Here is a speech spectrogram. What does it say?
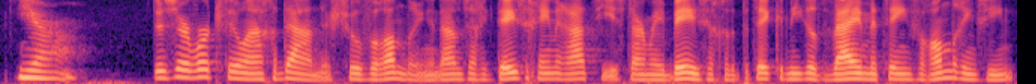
Ja. Dus er wordt veel aan gedaan, er is veel verandering. En daarom zeg ik, deze generatie is daarmee bezig. Dat betekent niet dat wij meteen verandering zien,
